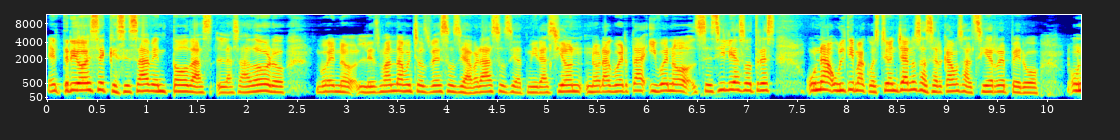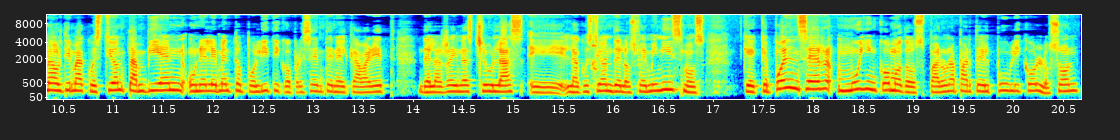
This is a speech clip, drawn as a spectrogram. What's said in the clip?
el trío ese que se saben todas, las adoro. Bueno, les manda muchos besos y abrazos y admiración Nora Huerta. Y bueno, Cecilia Sotres, una última cuestión, ya nos acercamos al cierre, pero una última cuestión, también un elemento político presente en el cabaret de las Reinas Chulas, eh, la cuestión de los feminismos, que, pueden ser muy incómodos para una parte del público, lo son,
